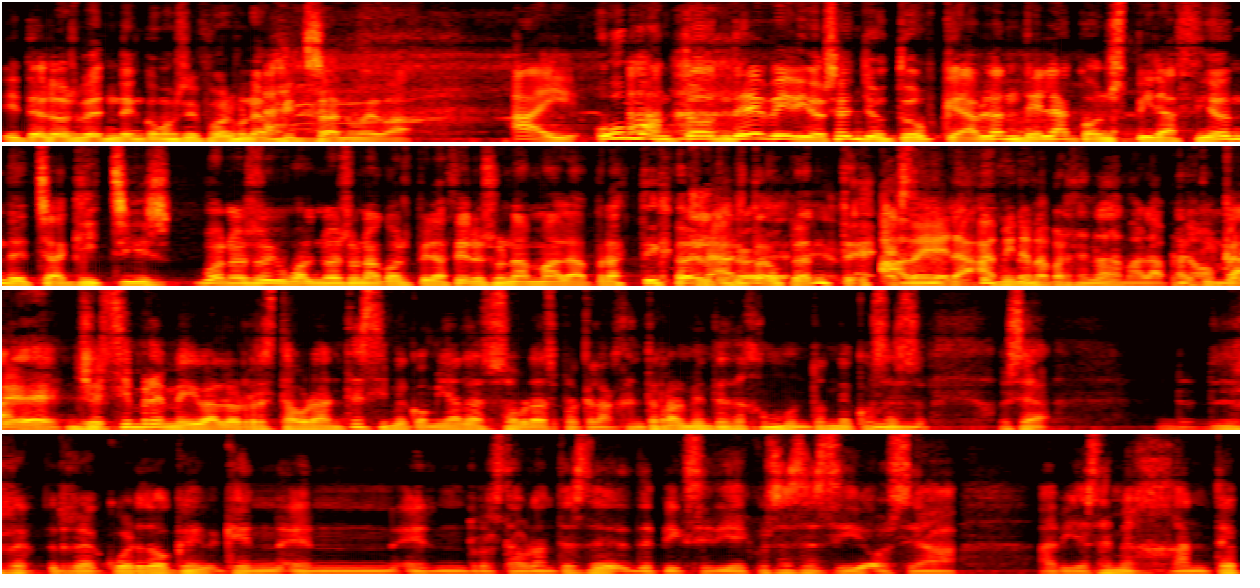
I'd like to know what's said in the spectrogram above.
y te los venden como si fuera una pizza nueva. Hay un montón de vídeos en YouTube que hablan de la conspiración de Chuck E. Cheese. Bueno, eso igual no es una conspiración, es una mala práctica del Claro, restaurante. eh, A ver, a mí no me parece nada mala práctica. hombre. Yo siempre me iba a los restaurantes y me comía las sobras porque la gente realmente deja un montón de Mm. cosas. O sea, re- recuerdo que, que en, en- en restaurantes de, de pizzería y cosas así, o sea, había semejante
